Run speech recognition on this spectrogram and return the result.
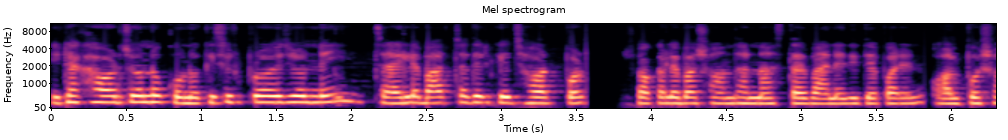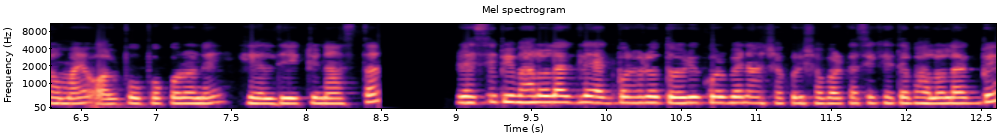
এটা খাওয়ার জন্য কোনো কিছুর প্রয়োজন নেই। চাইলে বাচ্চাদেরকে ঝটপট সকালে বা সন্ধ্যার নাস্তায় বানিয়ে দিতে পারেন। অল্প সময়, অল্প উপকরণে হেলদি একটি নাস্তা। রেসিপি ভালো লাগলে একবার হলো তৈরি করবেন। আশা করি সবার কাছে খেতে ভালো লাগবে।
